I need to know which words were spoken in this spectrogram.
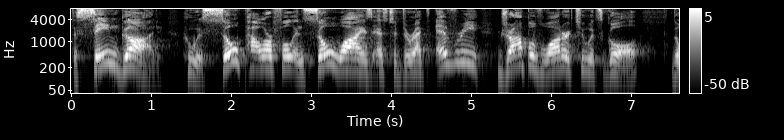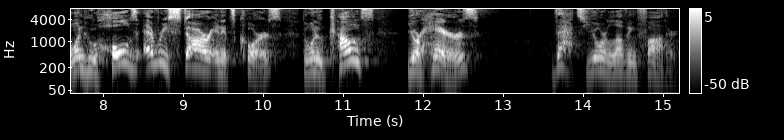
The same God who is so powerful and so wise as to direct every drop of water to its goal, the one who holds every star in its course, the one who counts your hairs, that's your loving Father.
